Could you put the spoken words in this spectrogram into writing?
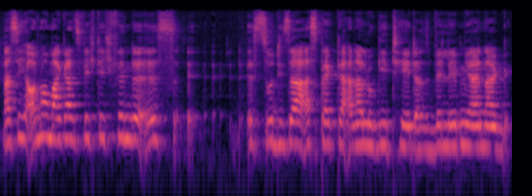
Was ich auch nochmal ganz wichtig finde, ist, ist so dieser Aspekt der Analogität. Also wir leben ja in einer, in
